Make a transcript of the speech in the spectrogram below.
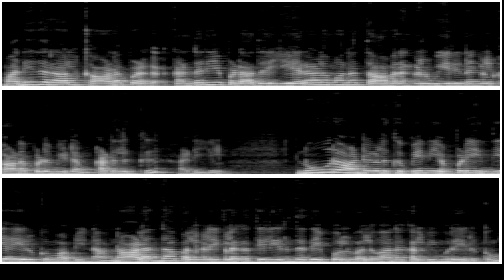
மனிதரால் காணப்ப கண்டறியப்படாத ஏராளமான தாவரங்கள் உயிரினங்கள் காணப்படும் இடம் கடலுக்கு அடியில். நூறு ஆண்டுகளுக்கு பின் எப்படி இந்தியா இருக்கும் அப்படின்னா நாலந்தா பல்கலைக்கழகத்தில் இருந்ததை போல் வலுவான கல்வி முறை இருக்கும்.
